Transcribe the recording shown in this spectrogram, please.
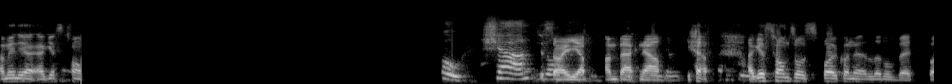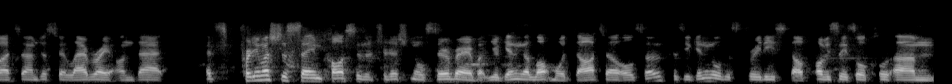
I mean, yeah, I guess Tom. Oh, Sian. Sorry, yep, I'm back now. Yeah, I guess Tom's also spoke on it a little bit, but um, just to elaborate on that, it's pretty much the same cost as a traditional survey, but you're getting a lot more data also because you're getting all this 3D stuff. Obviously, it's all um,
